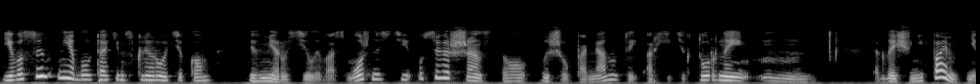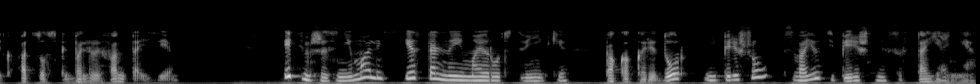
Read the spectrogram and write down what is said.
Его сын не был таким склеротиком и в меру силы возможностей усовершенствовал вышеупомянутый архитектурный, тогда еще не памятник отцовской большой фантазии. Этим же занимались и остальные мои родственники, пока коридор не перешел в свое теперешнее состояние.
